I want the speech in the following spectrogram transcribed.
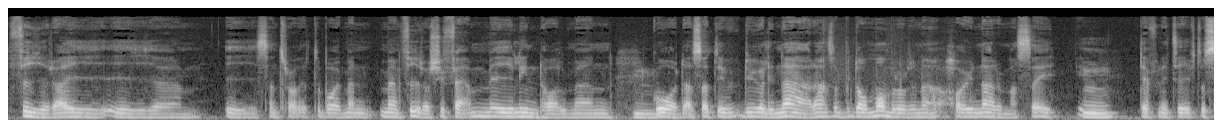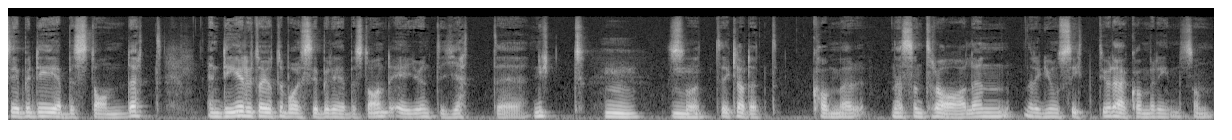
4 i, i, ehm, i centrala Göteborg men, men 4,25 i Lindholmen, mm. Gårda. Så att det, det är väldigt nära. Så de områdena har ju närmat sig mm. definitivt. Och CBD-beståndet en del av Göteborgs CBD-bestånd är ju inte jättenytt. Mm. Så mm. att det är klart att kommer när centralen, Region City och det här kommer in som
